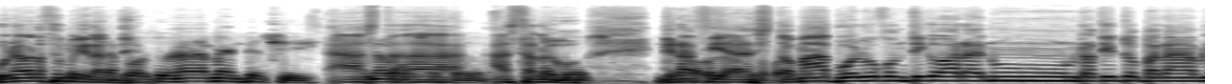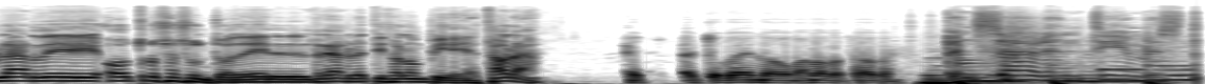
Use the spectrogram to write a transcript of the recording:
Un abrazo muy grande. Desafortunadamente sí. Hasta, luego. Gracias, abrazo. Tomás. Vuelvo contigo ahora en un ratito para hablar de otros asuntos del Real Betis Balompié. Hasta ahora. Estupendo, Manolo, hasta ahora. Pensar en ti me está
